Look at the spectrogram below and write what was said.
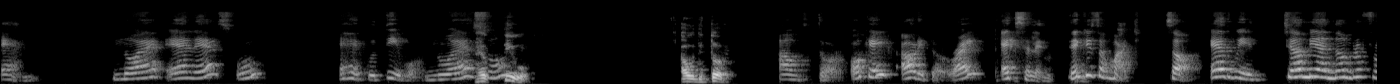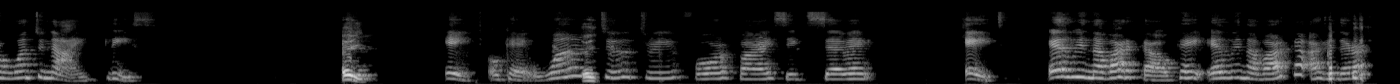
N. No es, él es un ejecutivo, no es un Ejecutivo. Auditor. auditor. Okay, auditor, right? Excellent. Thank you so much. So, Edwin, tell me a number from one to nine, please. Eight. Eight. Okay, one, Eight. two, three, four, five, six, seven, eight. Edwin Abarca, okay? Edwin Abarca, are you there?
